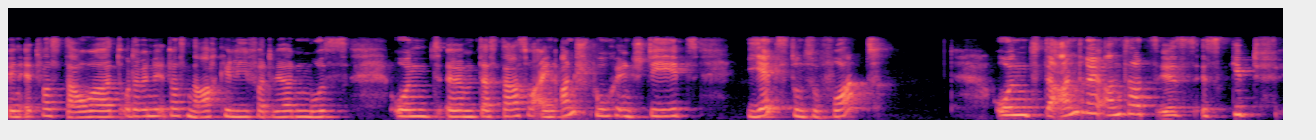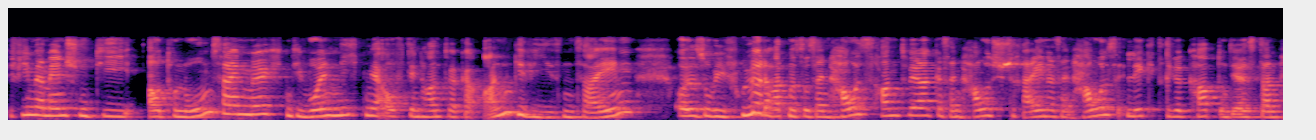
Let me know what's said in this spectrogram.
wenn etwas dauert oder wenn etwas nachgeliefert werden muss. Und ähm, dass da so ein Anspruch entsteht, jetzt und sofort und der andere Ansatz ist, es gibt viel mehr Menschen, die autonom sein möchten, die wollen nicht mehr auf den Handwerker angewiesen sein. Also so wie früher, da hat man so seinen Haushandwerker, seinen Hausschreiner, seinen Hauselektriker gehabt und der ist dann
